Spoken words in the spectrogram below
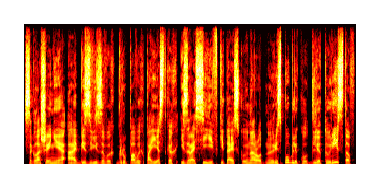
Соглашение о безвизовых групповых поездках из России в Китайскую Народную Республику для туристов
